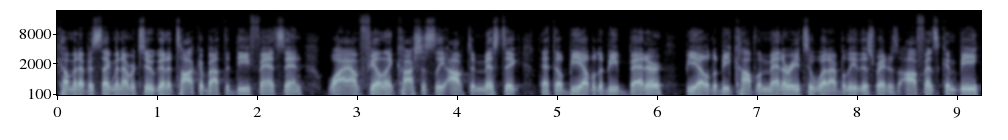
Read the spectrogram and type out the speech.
Coming up in segment number two, going to talk about the defense and why I'm feeling cautiously optimistic that they'll be able to be better, be able to be complementary to what I believe this Raiders offense can be.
